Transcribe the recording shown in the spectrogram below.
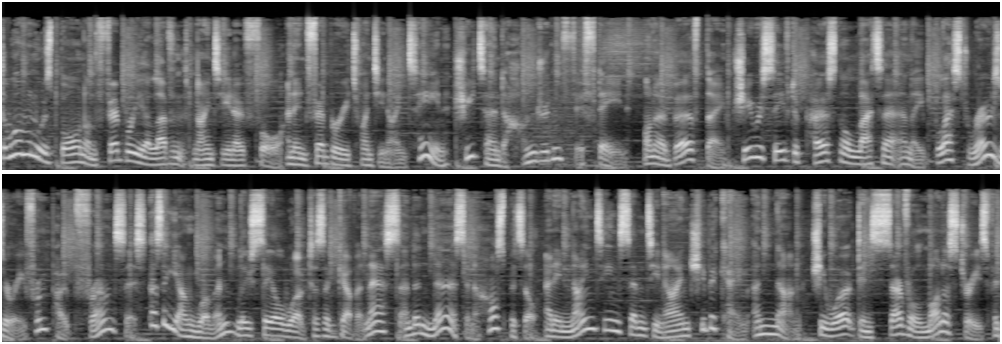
The woman was born on February 11, 1904, and in February 2019, she turned 115. On her birthday, she received a personal letter and a blessed rosary from Pope Francis. As a young woman, Lucille worked as a governess and a nurse in a hospital, and in 1979 she became a nun. She worked in several monasteries for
